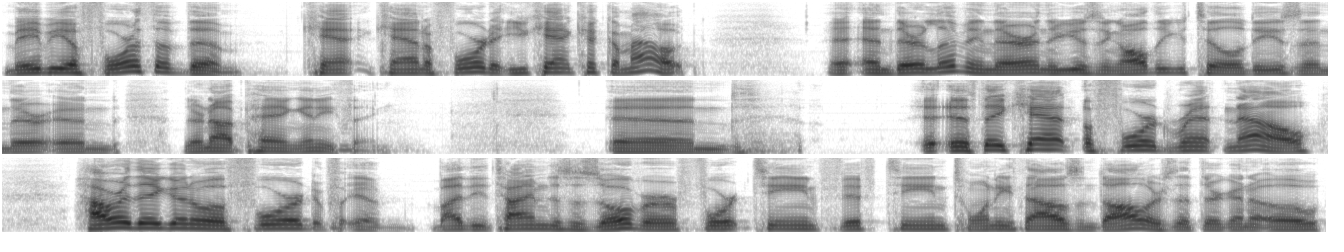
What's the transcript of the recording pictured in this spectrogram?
maybe a fourth of them can't can't afford it. You can't kick them out, and they're living there and they're using all the utilities and they're and they're not paying anything. And if they can't afford rent now, how are they going to afford uh, by the time this is over 14 15 20000 dollars that they're going to owe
